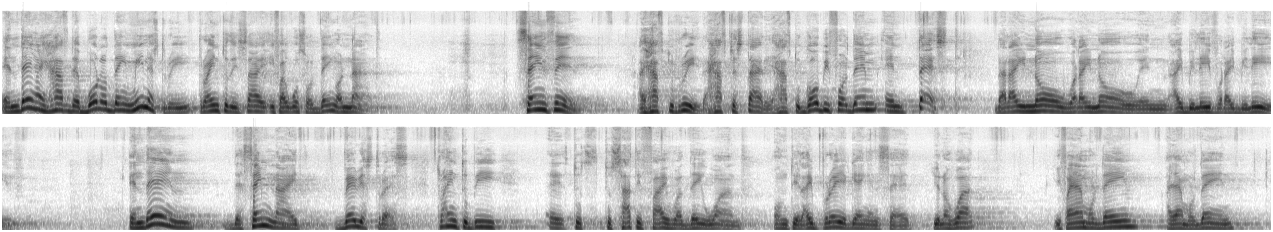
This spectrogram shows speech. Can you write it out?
And then I have the board ordained ministry trying to decide if I was ordained or not. Same thing. I have to read, I have to study, I have to go before them and test that I know what I know and I believe what I believe. And then the same night, very stressed, trying to be, uh, to, to satisfy what they want until I pray again and said, you know what? If I am ordained, I am ordained.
